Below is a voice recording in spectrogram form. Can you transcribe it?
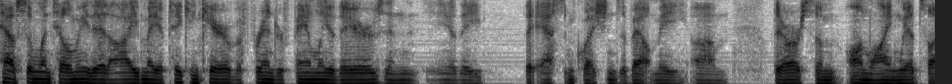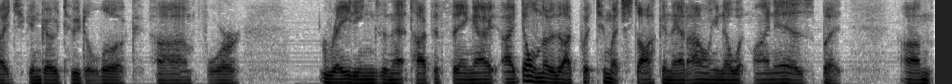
have someone tell me that I may have taken care of a friend or family of theirs, and you know they they ask some questions about me. Um, there are some online websites you can go to to look um, for ratings and that type of thing. I, I don't know that I put too much stock in that. I don't even know what mine is, but um,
